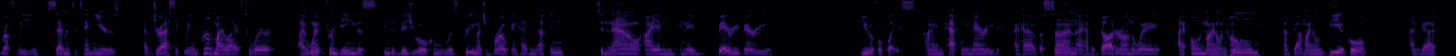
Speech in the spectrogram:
roughly seven to 10 years have drastically improved my life to where I went from being this individual who was pretty much broke and had nothing to now I am in a very, very beautiful place. I'm happily married. I have a son. I have a daughter on the way. I own my own home. I've got my own vehicle. I've got,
